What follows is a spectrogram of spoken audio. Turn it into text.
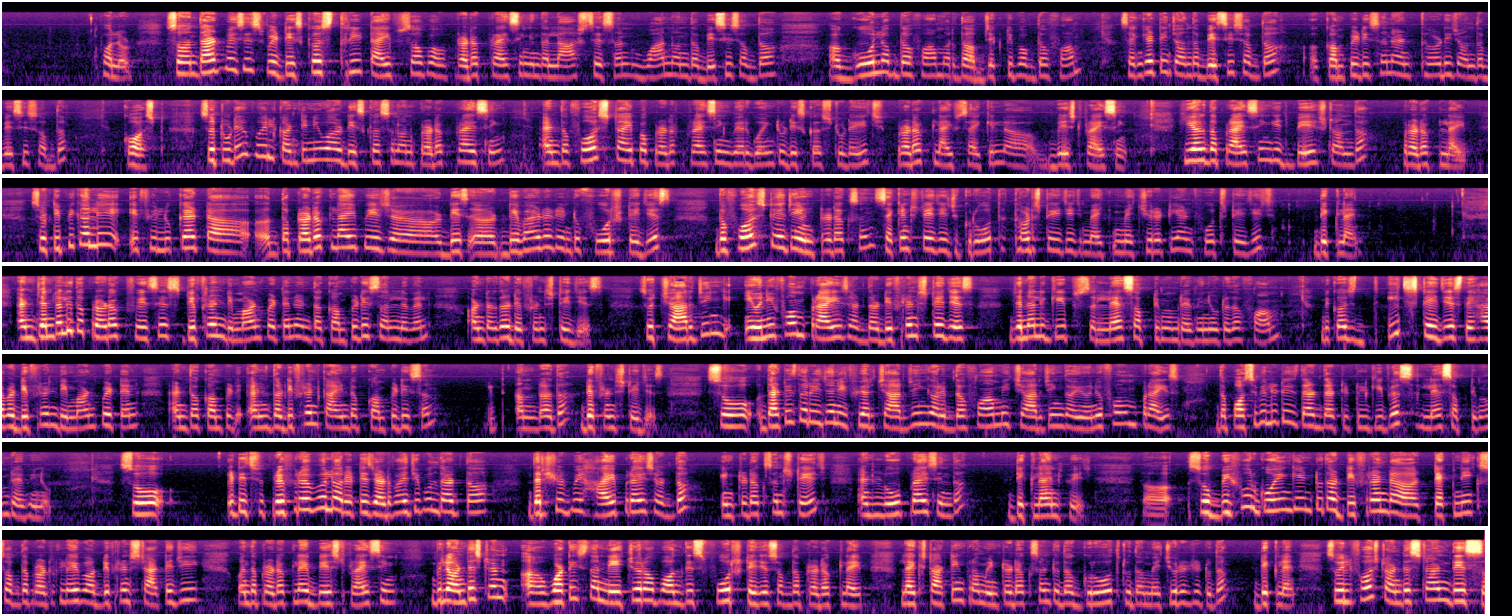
followed. So, on that basis we discussed three types of uh, product pricing in the last session, one on the basis of the uh, goal of the firm or the objective of the firm, second is on the basis of the uh, competition. And third is on the basis of the cost. So, today we will continue our discussion on product pricing and the first type of product pricing we are going to discuss today is product life cycle uh, based pricing. Here the pricing is based on the product life so, typically if you look at uh, the product life is uh, uh, divided into 4 stages. The first stage is introduction, second stage is growth, third stage is maturity and fourth stage is decline. And generally the product faces different demand pattern and the competition level under the different stages. So, charging uniform price at the different stages generally gives less optimum revenue to the firm because each stages they have a different demand pattern and the and the different kind of competition under the different stages. So, that is the reason if you are charging or if the firm is charging the uniform price, the possibility is that that it will give us less optimum revenue. So, it is preferable or it is advisable that the there should be high price at the introduction stage and low price in the decline phase. Uh, so, before going into the different uh, techniques of the product life or different strategy on the product life based pricing, we will understand uh, what is the nature of all these four stages of the product life like starting from introduction to the growth to the maturity to the decline. So, we will first understand this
